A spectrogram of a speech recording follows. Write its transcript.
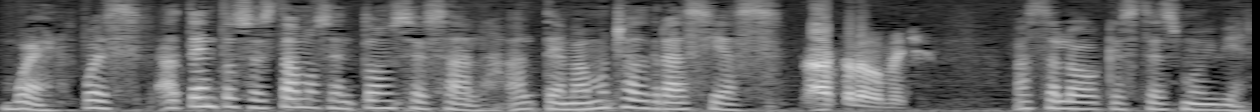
Bueno, pues atentos estamos entonces al, al tema. Muchas gracias. Hasta luego, Meche. Hasta luego, que estés muy bien.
